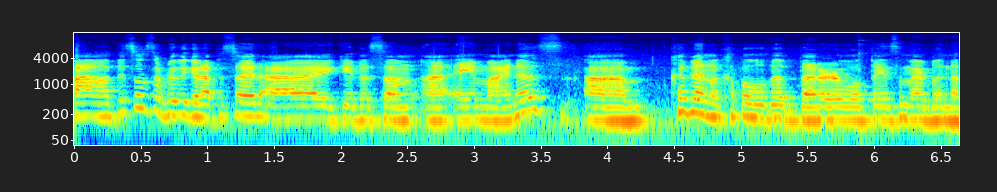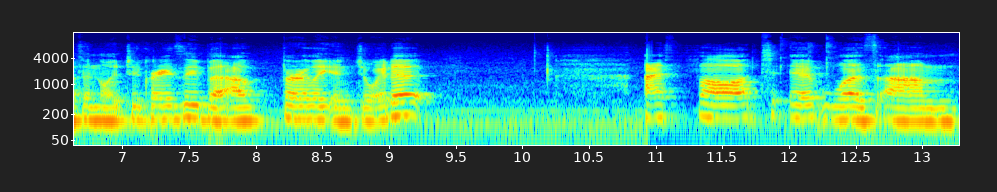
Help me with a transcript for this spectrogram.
Uh, this was a really good episode. I gave this some uh, A minus. Um, could have been a couple of bit better little things in there, but nothing really too crazy. But I thoroughly enjoyed it. I thought it was um,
